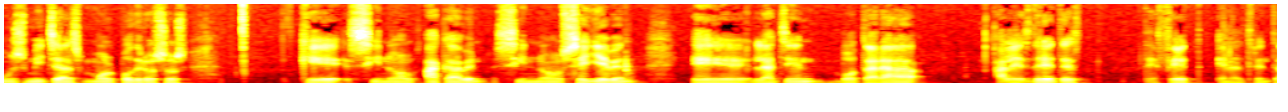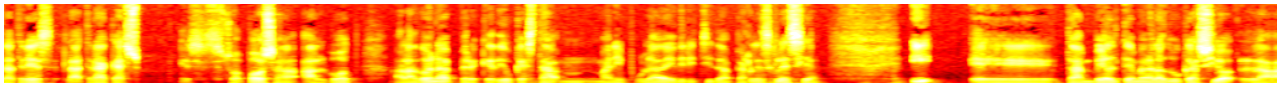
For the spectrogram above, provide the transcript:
uns mitjans molt poderosos que, si no acaben, si no se lleven, eh, la gent votarà a les dretes. De fet, en el 33 la traca s'oposa al vot a la dona perquè diu que està manipulada i dirigida per l'Església i eh, també el tema de l'educació, la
